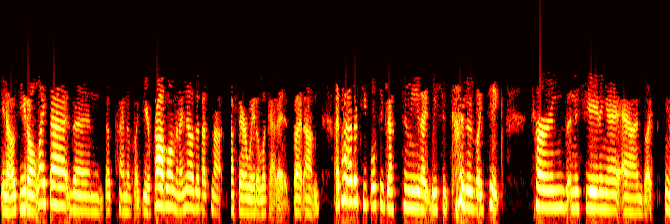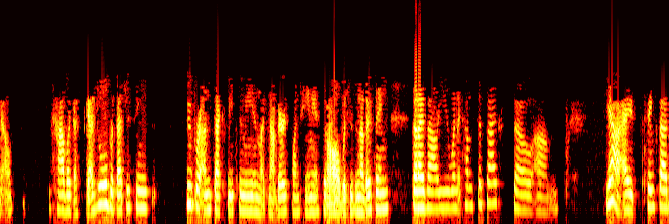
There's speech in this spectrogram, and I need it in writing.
you know, if you don't like that, then that's kind of like your problem. And I know that that's not a fair way to look at it. But, um, I've had other people suggest to me that we should kind of like take turns initiating it and like, you know, have like a schedule, but that just seems super unsexy to me and like not very spontaneous at all, which is another thing that I value when it comes to sex. So, um, yeah, I think that's,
